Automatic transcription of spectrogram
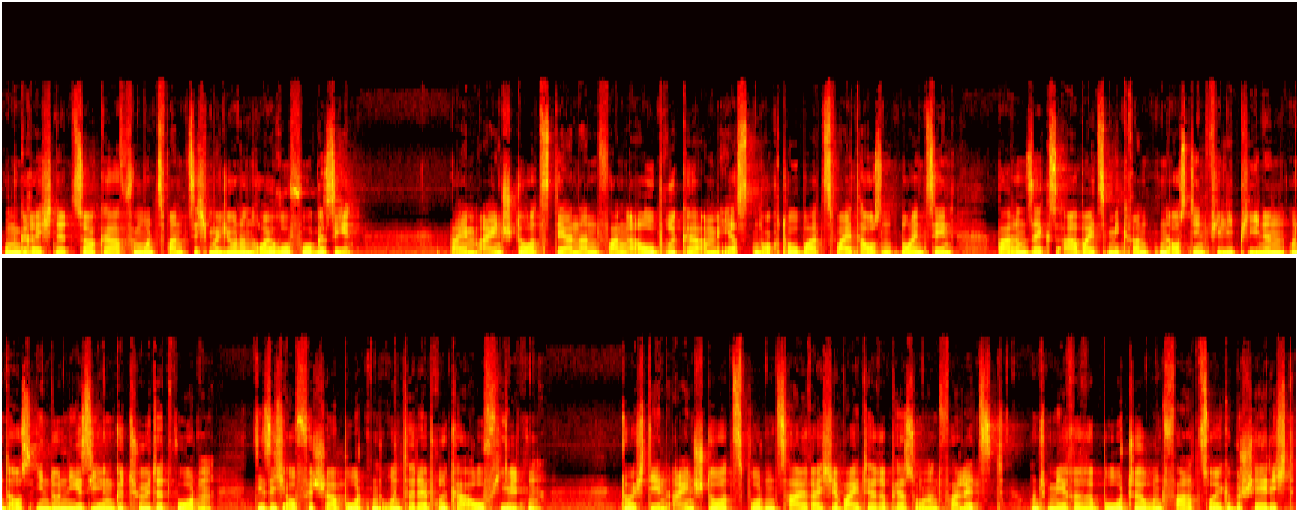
umgerechnet ca. 25 Millionen Euro vorgesehen. Beim Einsturz der Nanfang-Ao-Brücke am 1. Oktober 2019 waren sechs Arbeitsmigranten aus den Philippinen und aus Indonesien getötet worden, die sich auf Fischerbooten unter der Brücke aufhielten. Durch den Einsturz wurden zahlreiche weitere Personen verletzt und mehrere Boote und Fahrzeuge beschädigt.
